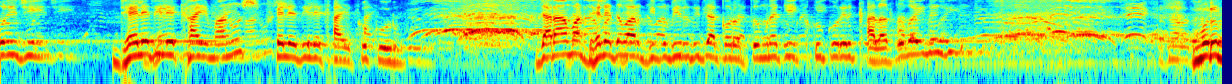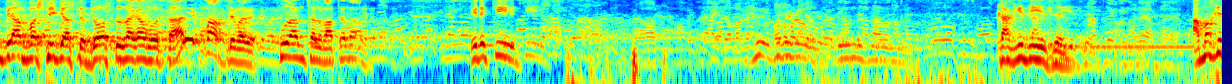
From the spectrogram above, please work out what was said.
বলেছি, ঢেলে দিলে খাই মানুষ, ফেলে দিলে খাই কুকুর। যারা আমার ঢেলে দেওয়ার বিরোধিতা করো, তোমরা কি কুকুরের খালাতো ভাই নাকি? মুরব্বী আব্বা ঠিক আছে দশে জায়গা বলতে আরে বাপরে বাপরে পুরান চাল বাতে পারে এটা কি? কাকে দিয়েছেন? আমাকে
